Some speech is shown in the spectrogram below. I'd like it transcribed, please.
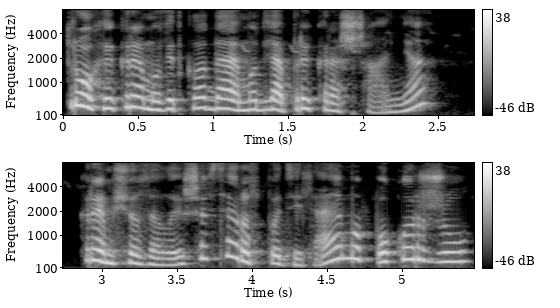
Трохи крему відкладаємо для прикрашання. Крем, що залишився, розподіляємо по коржу.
